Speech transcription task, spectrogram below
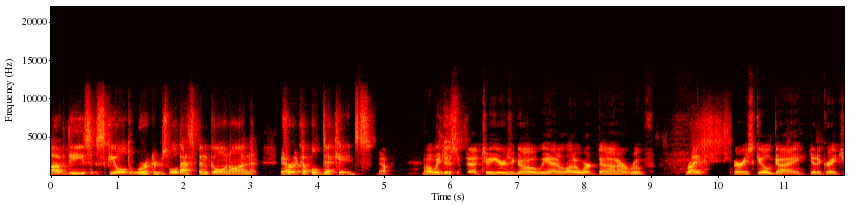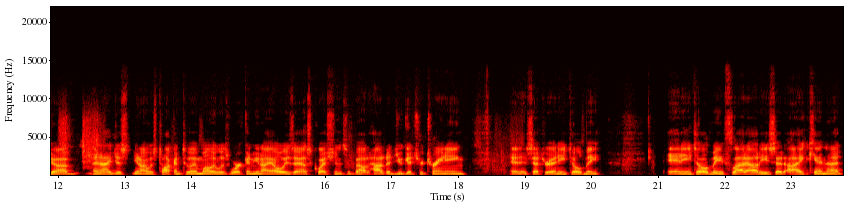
of these skilled workers. Well, that's been going on Yeah, for yeah. a couple decades, Yeah. Well, we just uh, two years ago we had a lot of work done on our roof. right? Very skilled guy, did a great job, and I just you know I was talking to him while he was working. You know, I always ask questions about how did you get your training, and et cetera. And he told me, and he told me flat out, he said, I cannot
